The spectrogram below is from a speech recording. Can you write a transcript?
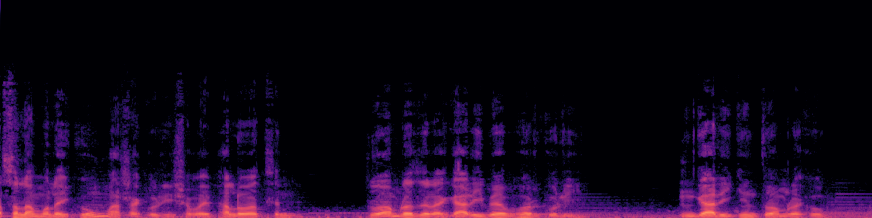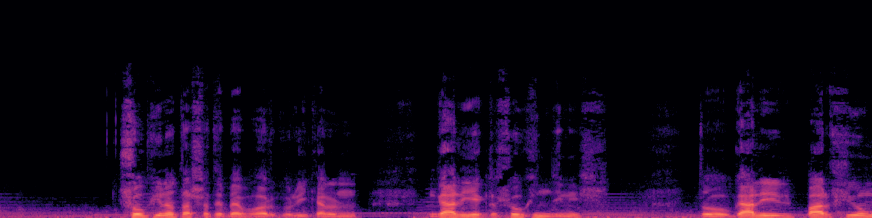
আসসালামু আলাইকুম, আশা করি সবাই ভালো আছেন। তো আমরা যারা গাড়ি ব্যবহার করি, গাড়ি কিন্তু আমরা খুব শৌখিনতার সাথে ব্যবহার করি, কারণ গাড়ি একটা শৌখিন জিনিস। তো গাড়ির পারফিউম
